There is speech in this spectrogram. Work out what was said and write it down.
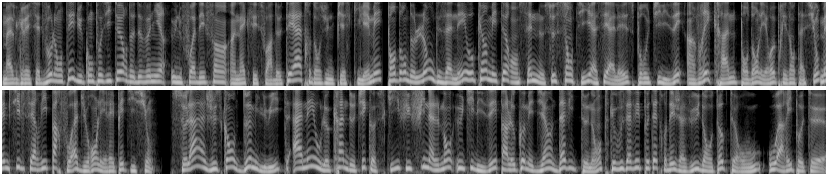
Malgré cette volonté du compositeur de devenir une fois défunt un accessoire de théâtre dans une pièce qu'il aimait, pendant de longues années aucun metteur en scène ne se sentit assez à l'aise pour utiliser un vrai crâne pendant les représentations, même s'il servit parfois durant les répétitions. Cela jusqu'en 2008, année où le crâne de Tchaïkovski fut finalement utilisé par le comédien David Tennant, que vous avez peut-être déjà vu dans Doctor Who ou Harry Potter.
